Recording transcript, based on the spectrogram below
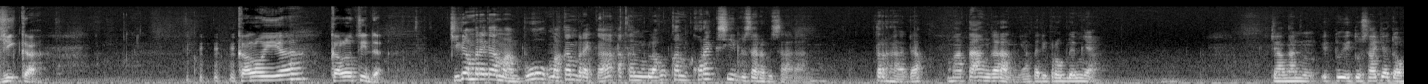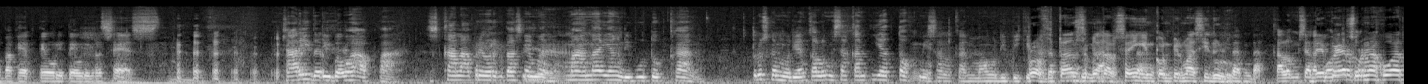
Jika kalau iya, kalau tidak. Jika mereka mampu, maka mereka akan melakukan koreksi besar-besaran terhadap mata anggaran yang tadi problemnya. Jangan itu-itu saja dong pakai teori-teori reses. Cari dari bawah apa? Skala prioritasnya Iya. mana? Mana yang dibutuhkan? Terus kemudian kalau misalkan iya toh misalkan mau dibikin Prof, ada pengusutan. sebentar, saya ingin konfirmasi dulu. Bentar, bentar. Kalau misalkan mau DPR masuk- pernah kuat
